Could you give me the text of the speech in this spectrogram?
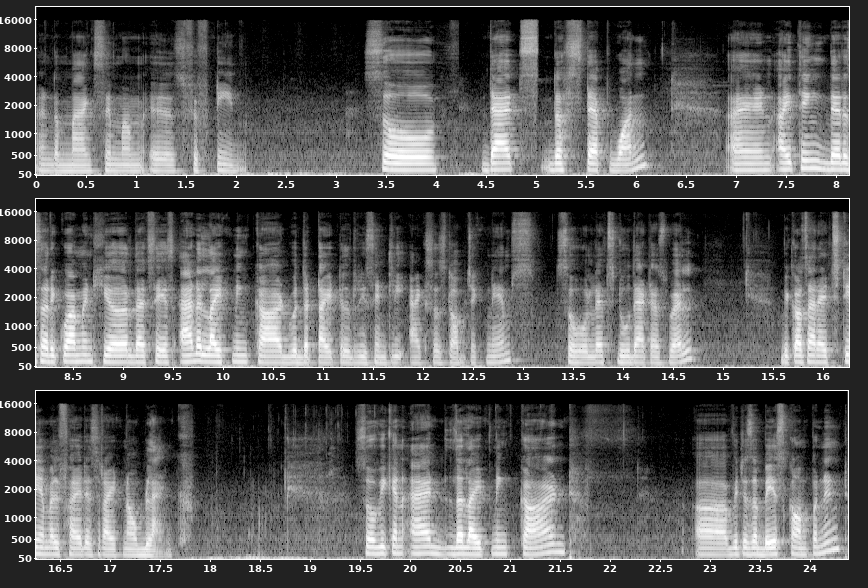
and the maximum is 15 so that's the step 1 and I think there is a requirement here that says add a lightning card with the title recently accessed object names. So let's do that as well because our HTML file is right now blank. So we can add the lightning card, uh, which is a base component.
